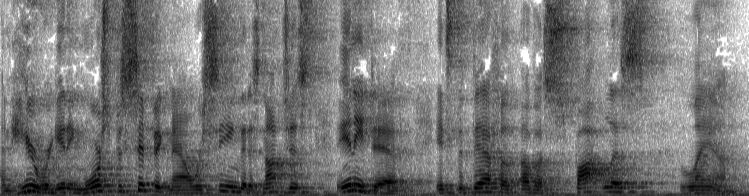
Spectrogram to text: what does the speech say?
And here we're getting more specific now. We're seeing that it's not just any death, it's the death of, of a spotless lamb.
